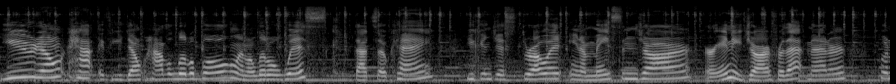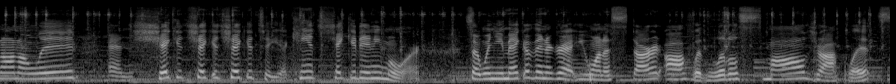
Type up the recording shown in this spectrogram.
You don't have, if you don't have a little bowl and a little whisk, that's okay. You can just throw it in a mason jar, or any jar for that matter, put on a lid, and shake it, shake it, shake it till you can't shake it anymore. So when you make a vinaigrette, you want to start off with little small droplets,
